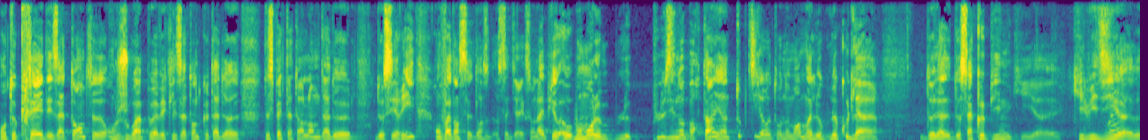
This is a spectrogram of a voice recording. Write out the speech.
On te crée des attentes, on joue un peu avec les attentes que tu as de, de spectateurs lambda de, de série. On va dans, ce- dans, dans cette direction-là et puis au moment le, plus inopportun, il y a un tout petit retournement. Moi, le coup de la de, la, de sa copine qui, euh, qui lui dit euh,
